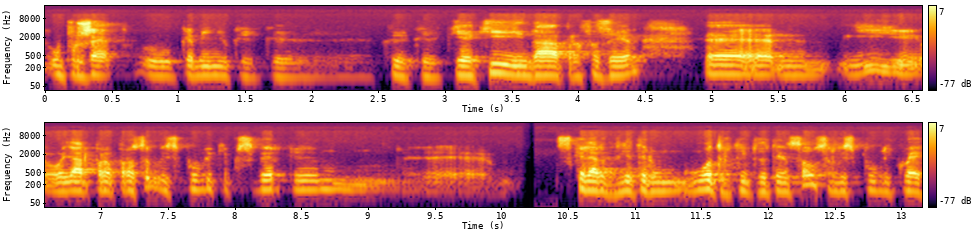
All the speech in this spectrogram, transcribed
o projeto, o caminho que, que, que, que, aqui ainda há para fazer eh, e olhar para, para, o serviço público e perceber que eh, se calhar devia ter um, outro tipo de atenção. O serviço público é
